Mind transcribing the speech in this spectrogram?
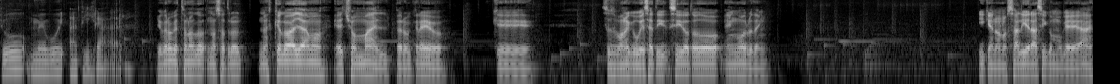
Yo me voy a tirar. Yo creo que esto no lo- nosotros no es que lo hayamos hecho mal, pero creo que se supone que hubiese sido todo en orden y que no nos saliera así como que ah,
